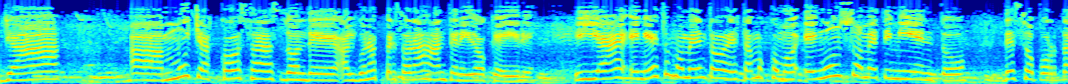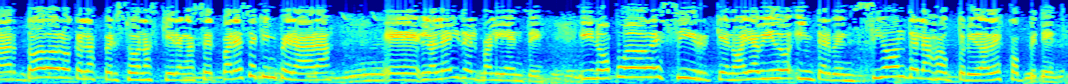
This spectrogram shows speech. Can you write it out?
ya a muchas cosas donde algunas personas han tenido que ir. Y ya en estos momentos estamos como en un sometimiento de soportar todo lo que las personas quieran hacer. Parece que imperara eh, la ley del valiente. Y no puedo decir que no haya habido intervención de las autoridades competentes.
